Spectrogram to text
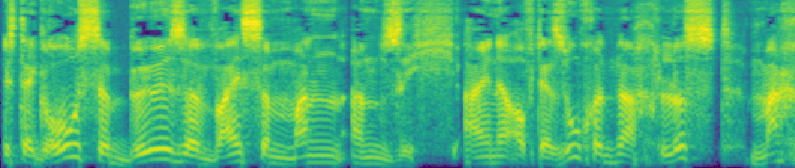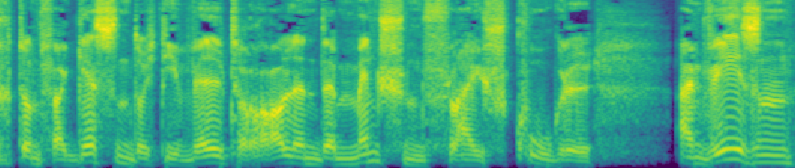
ist der große, böse, weiße Mann an sich, eine auf der Suche nach Lust, Macht und Vergessen durch die Welt rollende Menschenfleischkugel, ein Wesen,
